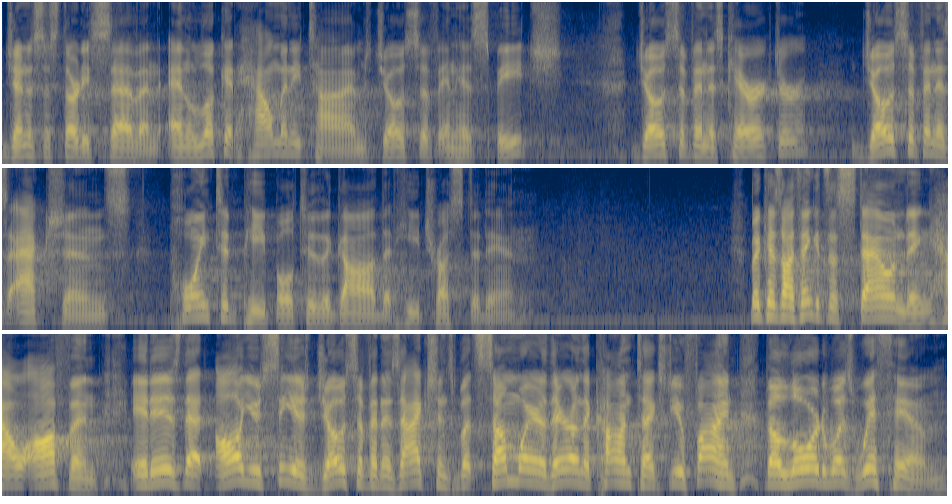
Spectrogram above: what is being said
Genesis 37 and look at how many times Joseph, in his speech, Joseph in his character, Joseph in his actions, pointed people to the God that he trusted in. Because I think it's astounding how often it is that all you see is Joseph and his actions, but somewhere there in the context you find the Lord was with him.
